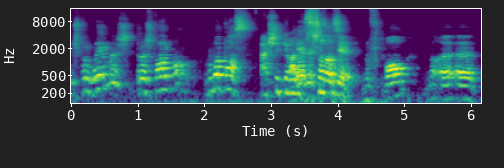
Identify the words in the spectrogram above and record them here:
os problemas transformam numa posse. Acha que é uma Aliás, deixa-me dizer, no futebol Uh, uh,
